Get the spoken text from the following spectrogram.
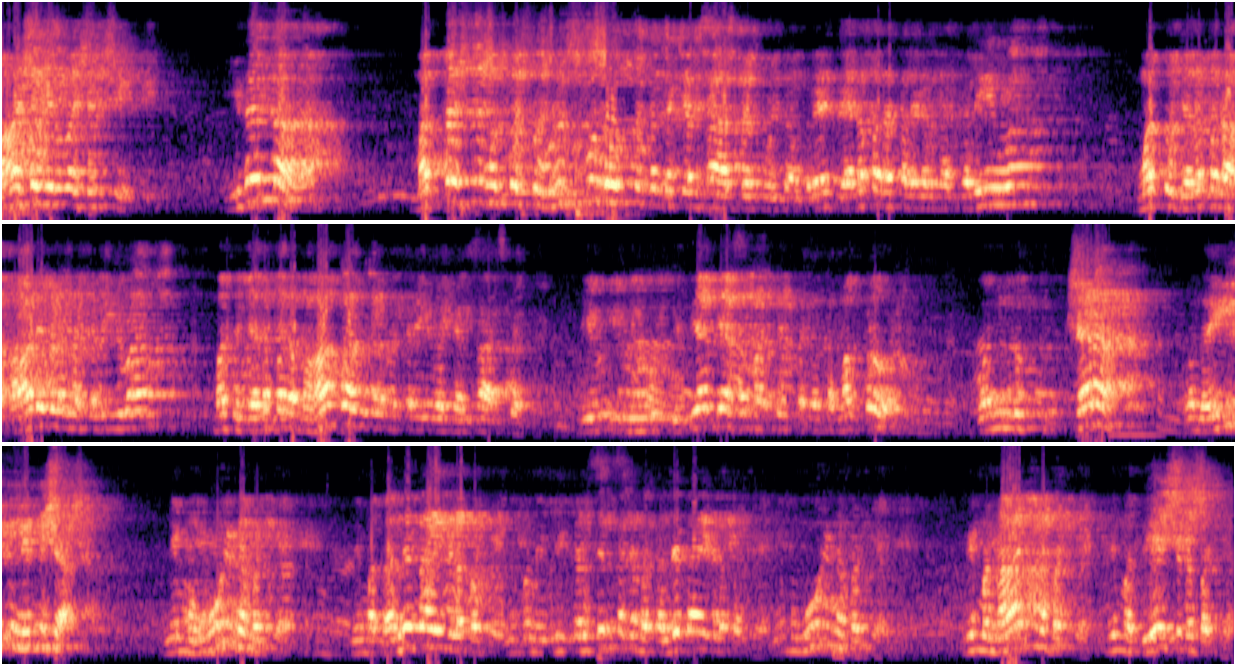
ಭಾಷೆಗಿರುವ ಶಕ್ತಿ ಇದನ್ನ ಮತ್ತಷ್ಟು ಮತ್ತಷ್ಟು ಉಳಿಸ್ಕೊಂಡು ಹೋಗ್ತಕ್ಕಂಥ ಕೆಲಸ ಆಗ್ಬೇಕು ಅಂತಂದ್ರೆ ಜನಪದ ಕಲೆಗಳನ್ನ ಕಲಿಯುವ ಮತ್ತು ಜನಪದ ಹಾಡುಗಳನ್ನ ಕಲಿಯುವ ಮತ್ತು ಜನಪದ ಮಹಾಕಾವ್ಯಗಳನ್ನ ಕಲಿಯುವ ಕೆಲಸ ಆಗ್ಬೇಕು. ನೀವು ನೀವು ವಿದ್ಯಾಭ್ಯಾಸ ಮಾಡ್ತಿರ್ತಕ್ಕಂಥ ಮಕ್ಕಳು ಒಂದು ಕ್ಷಣ, ಒಂದು ಐದು ನಿಮಿಷ ನಿಮ್ಮ ಊರಿನ ಬಗ್ಗೆ, ನಿಮ್ಮ ತಂದೆ ತಾಯಿಗಳ ಬಗ್ಗೆ, ನಿಮ್ಮನ್ನು ಇಲ್ಲಿ ಕಳಿಸಿರ್ತಕ್ಕಂಥ ತಂದೆ ತಾಯಿಗಳ ಬಗ್ಗೆ, ನಿಮ್ಮ ಊರಿನ ಬಗ್ಗೆ, ನಿಮ್ಮ ನಾಡಿನ ಬಗ್ಗೆ, ನಿಮ್ಮ ದೇಶದ ಬಗ್ಗೆ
